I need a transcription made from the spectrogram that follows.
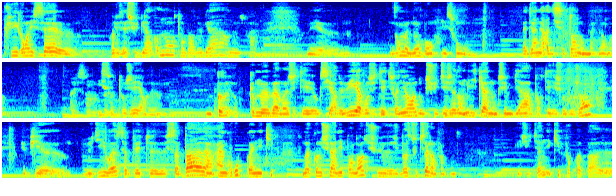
Plus ils grandissaient, quand je disais je suis de garde, oh non, ton corps de garde. Mais non, maintenant, bon, ils sont. La dernière a 17 ans, donc maintenant, Ouais, ils s'autogèrent. euh. Comme, comme euh, bah, moi j'étais auxiliaire de vie, avant j'étais soignante, donc je suis déjà dans le médical, donc j'aime bien apporter des choses aux gens. Et puis euh, je me dis, ouais, ça peut être euh, sympa, un, un groupe, quoi, une équipe. Moi, comme je suis indépendante, je, bosse toute seule en fin de compte. Et tiens, une équipe, pourquoi pas euh,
